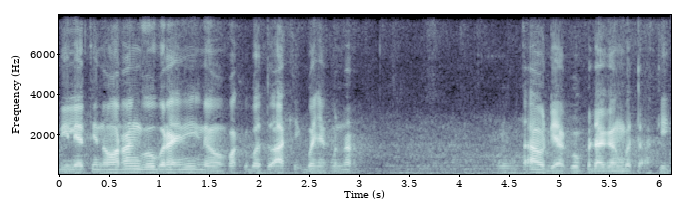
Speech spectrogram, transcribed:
diliatin orang gue bray ini no pakai batu akik banyak bener. Belum tahu dia aku pedagang batu akik.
